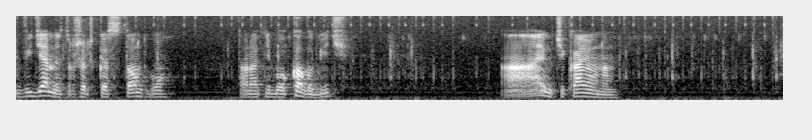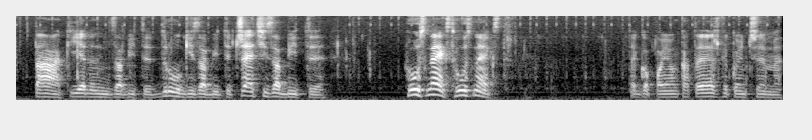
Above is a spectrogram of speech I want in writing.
wyjdziemy troszeczkę stąd, bo tam nawet nie było kogo bić. Aj, uciekają nam. Tak, jeden zabity, drugi zabity, trzeci zabity. Who's next? Who's next? Tego pająka też wykończymy.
